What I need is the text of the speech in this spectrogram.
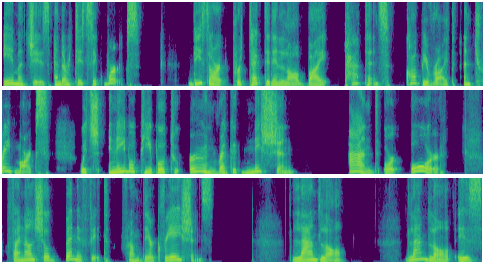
images, and artistic works. These are protected in law by patents, copyright, and trademarks, which enable people to earn recognition and or or financial benefit from their creations. Land law. Land law is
